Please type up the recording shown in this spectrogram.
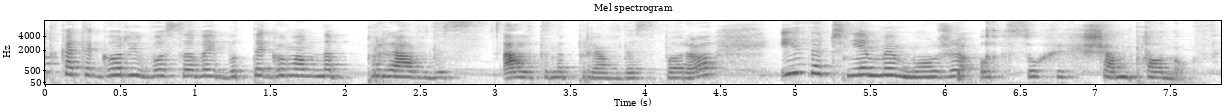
od kategorii włosowej, bo tego mam naprawdę, ale to naprawdę sporo. I zaczniemy może od suchych szamponów.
